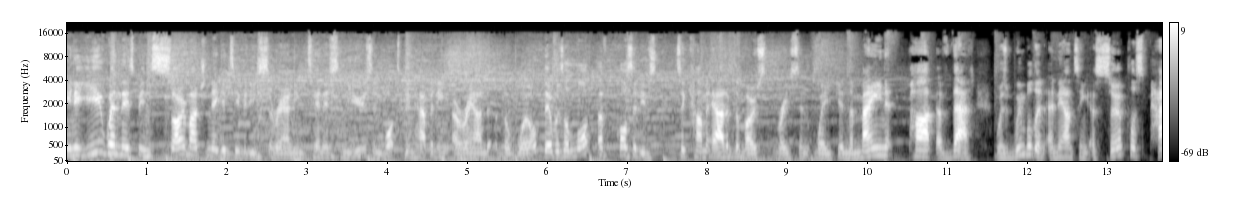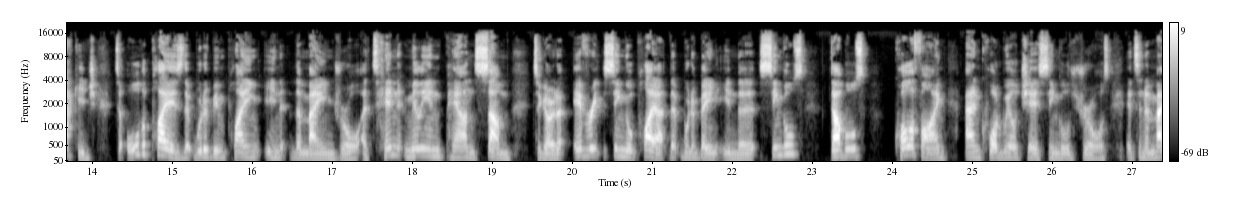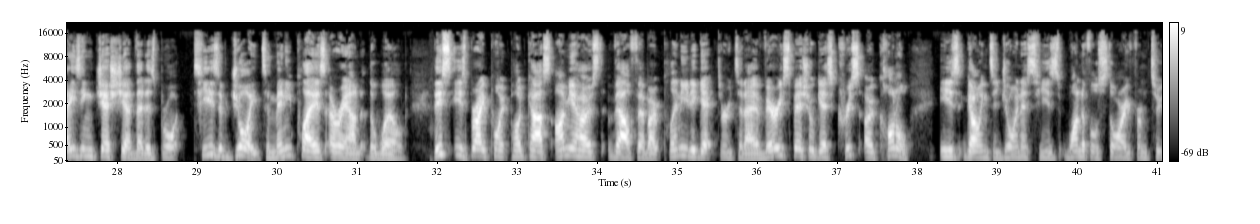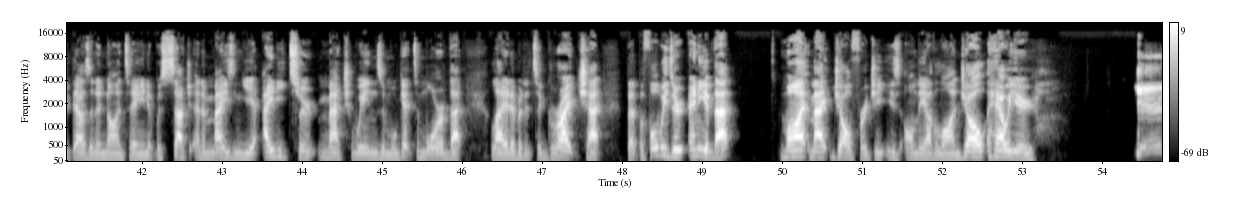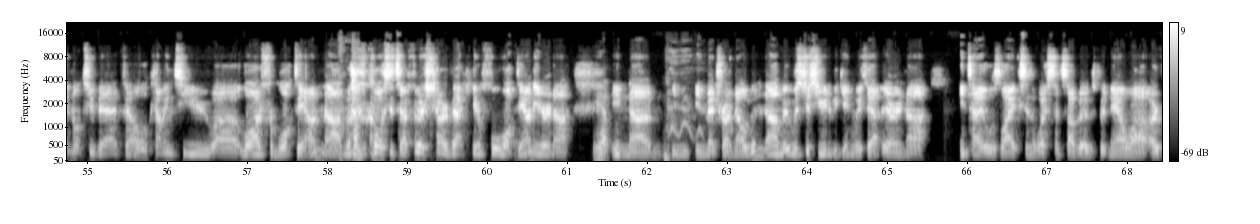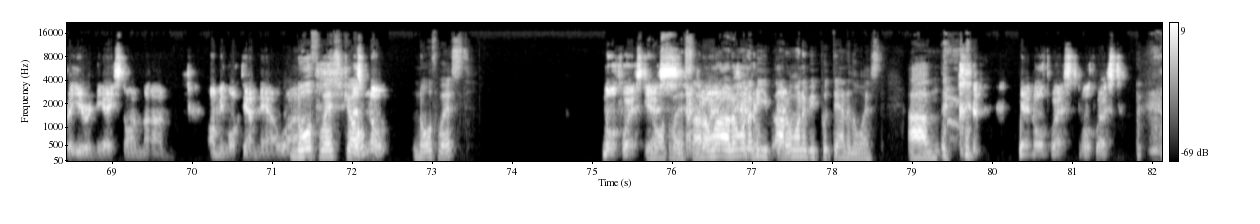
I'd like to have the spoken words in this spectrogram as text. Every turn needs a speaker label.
Speaker 1: In a year when there's been so much negativity surrounding tennis news and what's been happening around the world, there was a lot of positives to come out of the most recent week. And the main part of that was Wimbledon announcing a surplus package to all the players that would have been playing in the main draw. A £10 million sum to go to every single player that would have been in the singles, doubles, qualifying, and quad wheelchair singles draws. It's an amazing gesture that has brought tears of joy to many players around the world. This is Breakpoint Podcast. I'm your host, Val Febo. Plenty to get through today. A very special guest, Chris O'Connell, is going to join us. His wonderful story from 2019. It was such an amazing year 82 match wins, and we'll get to more of that later, but it's a great chat. But before we do any of that, my mate Joel Frucci is on the other line. Joel, how are you?
Speaker 2: Yeah, not too bad, Val. Coming to you uh, live from lockdown. Um, of course, it's our first show back in a full lockdown here in uh,
Speaker 1: yep.
Speaker 2: in, um, in, in Metro Melbourne. Um, it was just you to begin with out there in uh, in Taylors Lakes in the western suburbs, but now uh, over here in the east, I'm um, I'm in lockdown now. Uh,
Speaker 1: Northwest, Joel.
Speaker 2: Well.
Speaker 1: Northwest.
Speaker 2: Northwest, yes.
Speaker 1: Northwest. I don't. Want, I don't want to be. I don't want to be put down in the west.
Speaker 2: Yeah, northwest, northwest.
